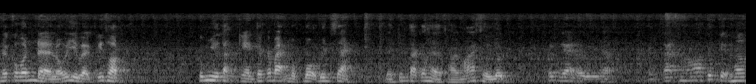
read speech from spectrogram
nếu có vấn đề lỗi gì về kỹ thuật. Cũng như tặng kèm cho các bạn một bộ pin sạc để chúng ta có thể thoải mái sử dụng. Bếp ga đầu nhập một cách nó tiết kiệm hơn.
